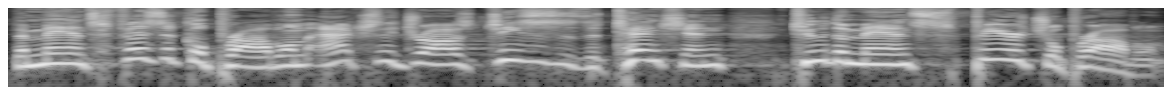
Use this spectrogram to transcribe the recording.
The man's physical problem actually draws Jesus' attention to the man's spiritual problem.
